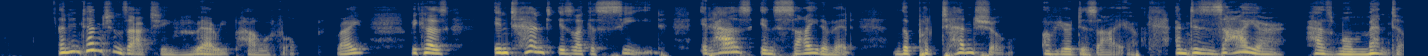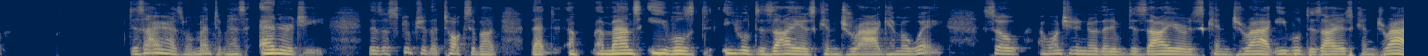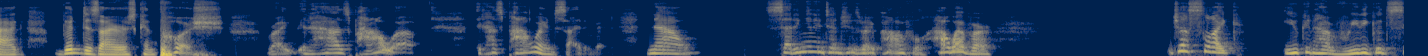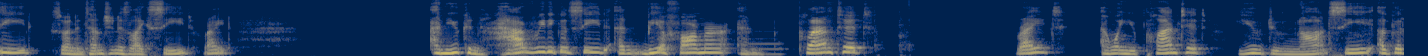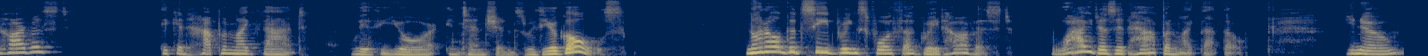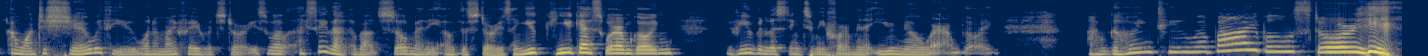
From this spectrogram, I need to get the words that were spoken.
And intention is actually very powerful right? Because intent is like a seed, it has inside of it the potential of your desire. And desire has momentum. Desire has momentum, has energy. There's a scripture that talks about that a, a, man's evils, evil desires can drag him away. So I want you to know that if desires can drag, evil desires can drag, good desires can push, right? It has power. It has power inside of it. Now, setting an intention is very powerful. However, just like you can have really good seed, so an intention is like seed, right? And you can have really good seed and be a farmer and plant it, right? And when you plant it, you do not see a good harvest. It can happen like that with your intentions, with your goals. Not all good seed brings forth a great harvest. Why does it happen like that, though? You know, I want to share with you one of my favorite stories. Well, I say that about so many of the stories. And you can you guess where I'm going? If you've been listening to me for a minute, you know where I'm going. I'm going to a Bible story.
